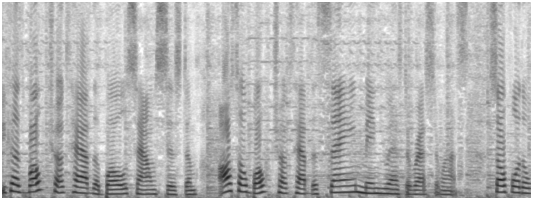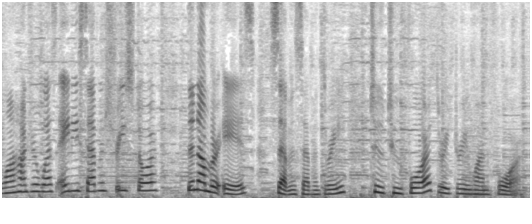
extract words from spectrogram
because both trucks have the Bose sound system. Also, both trucks have the same menu as the restaurants. So for the 100 West 87th Street store, the number is 773 224 3314.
